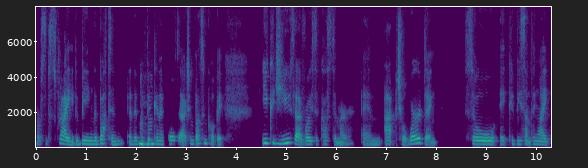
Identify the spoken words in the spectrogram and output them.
or subscribe being the button and the, mm-hmm. the kind of call to action button copy. You could use that voice of customer um, actual wording. So it could be something like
